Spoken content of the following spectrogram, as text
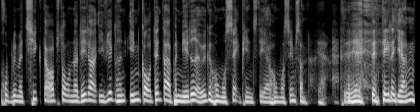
problematik, der opstår, når det, der i virkeligheden indgår, den, der er på nettet, er jo ikke homo sapiens, det er homo Simpson. Ja. Det, den del af hjernen,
